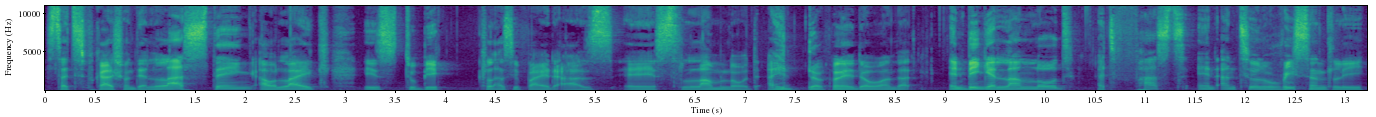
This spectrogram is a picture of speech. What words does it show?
satisfaction. The last thing I would like is to be classified as a slumlord. I definitely don't want that. And being a landlord, at first and until recently,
